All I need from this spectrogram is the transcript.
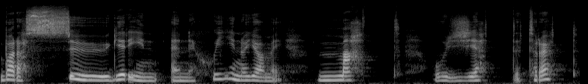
bara suger in energin och gör mig matt och jättetrött.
